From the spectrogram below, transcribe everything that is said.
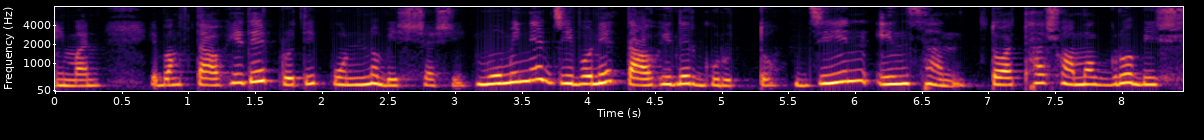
ইমান এবং তাহিদের প্রতি পূর্ণ বিশ্বাসী। মুমিনের জীবনে তাওহিদের গুরুত্ব। জিন, ইনসান তথা সমগ্র বিশ্ব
